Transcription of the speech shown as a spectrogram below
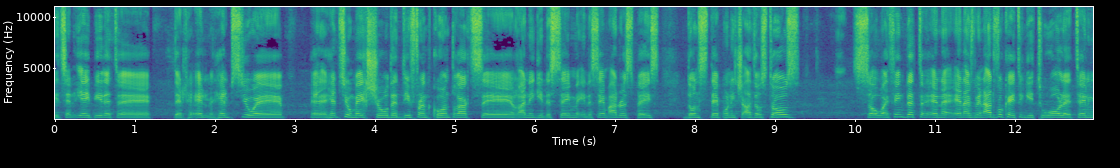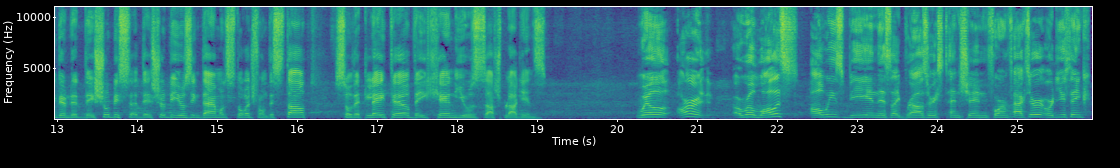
It's an EIP that that helps you. helps you make sure that different contracts running in the same in the same address space don't step on each other's toes. So I think that, and, and I've been advocating it to all, uh, telling them that they should be they should be using Diamond storage from the start, so that later they can use such plugins. Will our will wallets always be in this like browser extension form factor, or do you think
